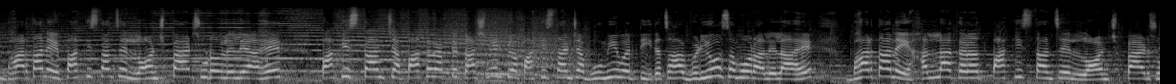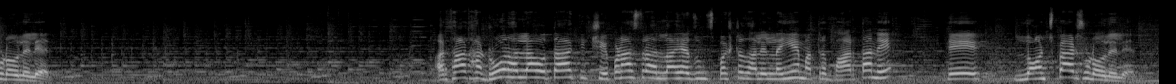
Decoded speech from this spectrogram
म्हणजे भारताने पाकिस्तानचे लॉन्च पॅड्स उडवलेले आहेत. पाकिस्तानच्या पाकव्याप्त काश्मीर किंवा पाकिस्तानच्या भूमीवरती त्याचा हा व्हिडिओ समोर आलेला आहे. भारताने हल्ला करत पाकिस्तानचे लॉन्च पॅड्स उडवलेले आहेत. अर्थात हा ड्रोन हल्ला होता की क्षेपणास्त्र हल्ला हे अजून स्पष्ट झालेलं आहे मात्र भारताने हे लॉन्च पॅड्स उडवलेले आहेत.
